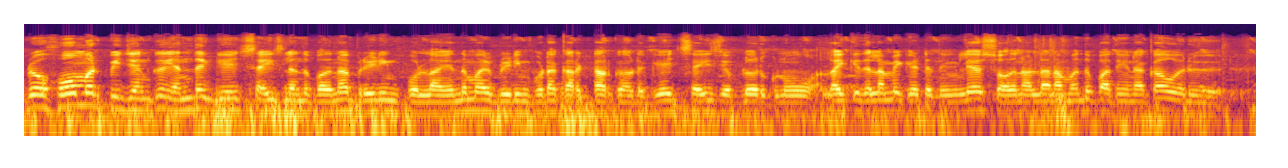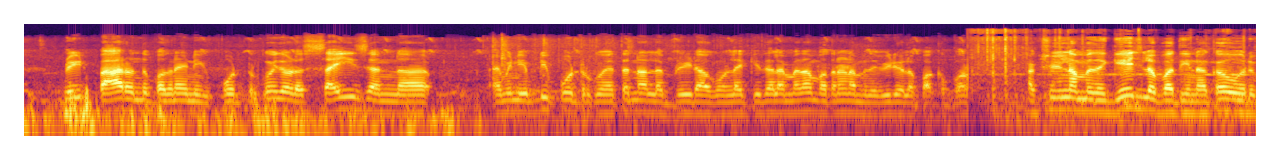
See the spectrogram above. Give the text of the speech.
ப்ரோ ஹோமர் பீஜனுக்கு எந்த கேஜ் சைஸில் வந்து பார்த்தீங்கன்னா ப்ரீடிங் போடலாம்? எந்த மாதிரி ப்ரீடிங் போட்டால் கரெக்டாக இருக்கும்? அதோட கேஜ் சைஸ் எவ்வளோ இருக்கணும்? லைக் இதெல்லாமே கேட்டிருந்தீங்களே ஸோ அதனால நம்ம வந்து பார்த்தீங்கன்னாக்கா ஒரு ப்ரீட் பேர் வந்து பார்த்தீங்கன்னா இன்றைக்கி போட்டிருக்கோம். இதோட சைஸ் அண்ட் ஐ மீன் எப்படி போட்டிருக்கோம்? எத்தனை நாளில் ப்ரீட் ஆகும்? லைக் இதெல்லாமே தான் பார்த்தோன்னா நம்ம இந்த வீடியோவில் பார்க்க போகிறோம் ஆக்சுவலி நம்ம இந்த கேஜில் பார்த்தீங்கன்னாக்கா ஒரு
